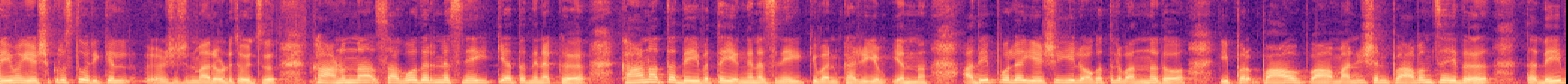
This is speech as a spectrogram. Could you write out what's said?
ദൈവം യേശുക്രിസ്തു ഒരിക്കൽ ശിഷ്യന്മാരോട് ചോദിച്ചു കാണുന്ന സഹോദരനെ സ്നേഹിക്കാത്ത നിനക്ക് കാണാത്ത ദൈവത്തെ എങ്ങനെ സ്നേഹിക്കുവാൻ കഴിയും എന്ന്? അതേപോലെ യേശു ഈ ലോകത്തിൽ വന്നതോ ഈ പാവ മനുഷ്യൻ പാപം ചെയ്ത് ദൈവ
